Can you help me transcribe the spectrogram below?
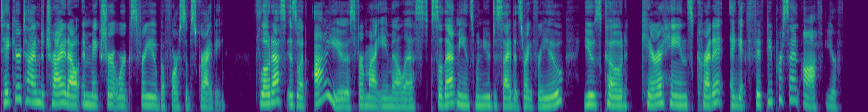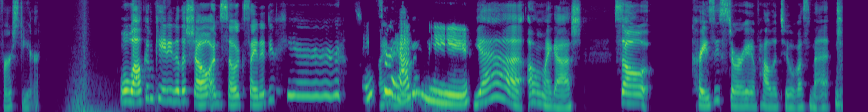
Take your time to try it out and make sure it works for you before subscribing. Flodesk is what I use for my email list, so that means when you decide it's right for you, use code Kara Hanes Credit and get 50% off your first year. Well, welcome, Katie, to the show. I'm so excited you're here. Thanks for having me. Yeah. Oh my gosh. So, crazy story of how the two of us met.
